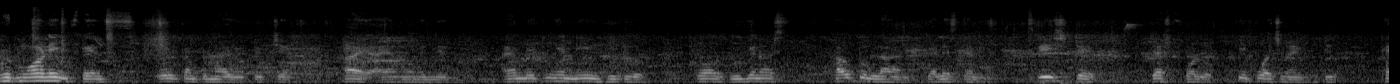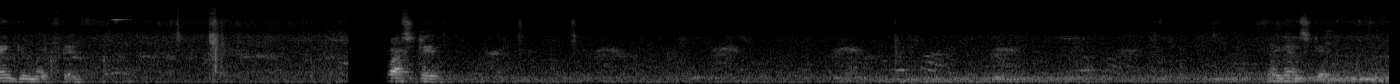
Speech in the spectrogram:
Good morning, friends. Welcome to my YouTube channel. Hi, I am Anindin. I am making a new video for beginners how to learn calisthenics. Three steps. Just follow. Keep watching my video. Thank you, my friends. First step. Second step.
